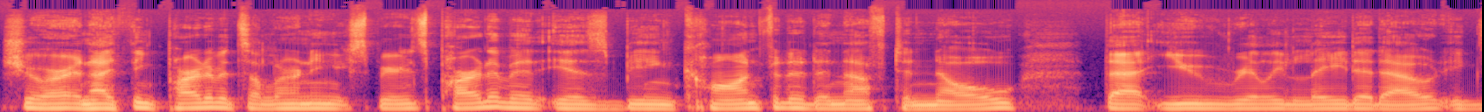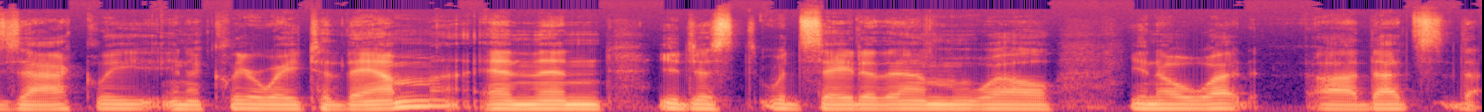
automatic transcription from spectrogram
Sure. And I think part of it's a learning experience. Part of it is being confident enough to know that you really laid it out exactly in a clear way to them. And then you just would say to them, well, you know what? Uh, that's th-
